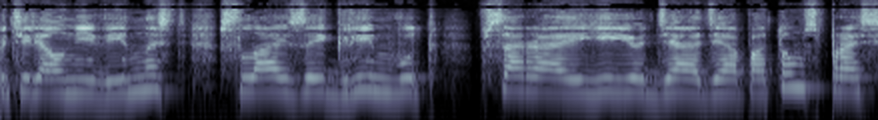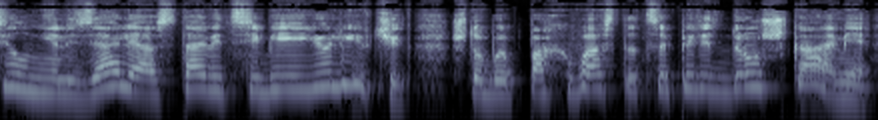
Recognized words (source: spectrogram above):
потерял невинность с Лайзой Гринвуд в сарае ее дяди, а потом спросил, нельзя ли оставить себе ее лифчик, чтобы похвастаться перед дружками.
